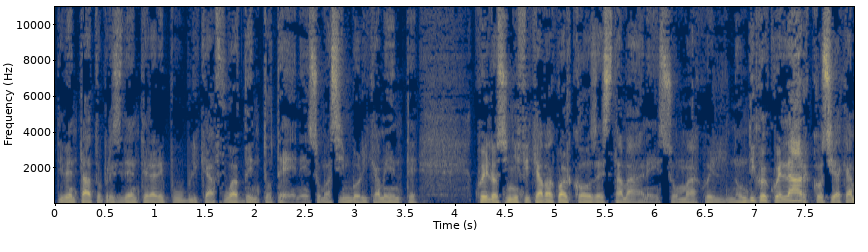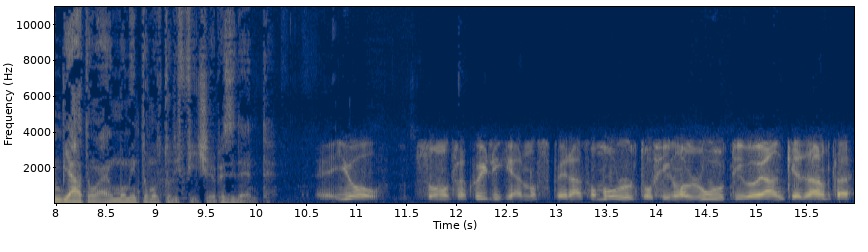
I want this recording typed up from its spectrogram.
diventato Presidente della Repubblica, fu a Ventotene, insomma, simbolicamente quello significava qualcosa e stamane, insomma, quel, non dico che quell'arco sia cambiato, ma è un momento molto difficile, Presidente. Eh, tra quelli che hanno sperato molto fino all'ultimo e anche data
